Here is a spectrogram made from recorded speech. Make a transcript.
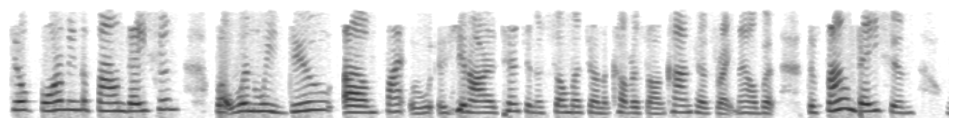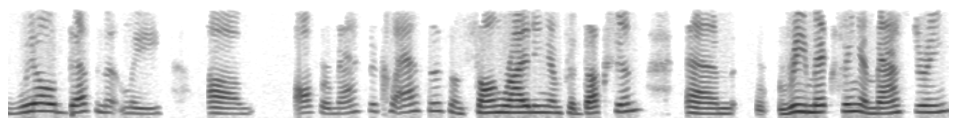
still forming the foundation, but when we do, um, find, you know, our attention is so much on the cover song contest right now. But the foundation will definitely um, offer master classes on songwriting and production, and remixing and mastering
